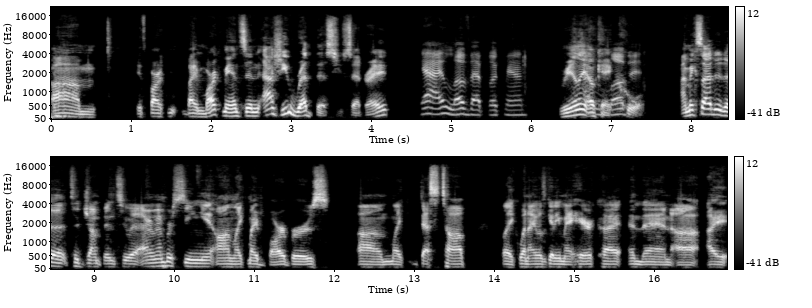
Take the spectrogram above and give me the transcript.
Um, it's Mark, by Mark Manson. Ash, you read this, you said, right? Yeah, I love that book, man. Really? I okay, love cool. it. I'm excited to to jump into it. I remember seeing it on like my barber's um like desktop, like when I was getting my hair cut, and then uh, I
